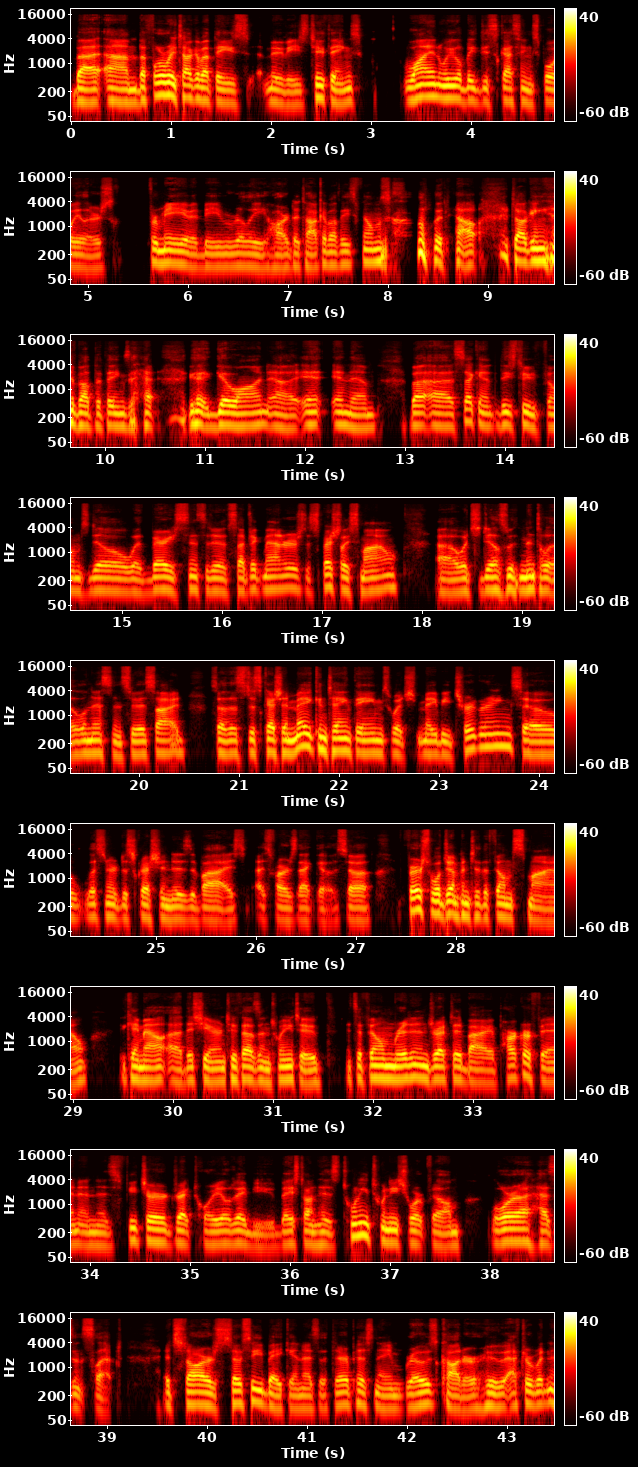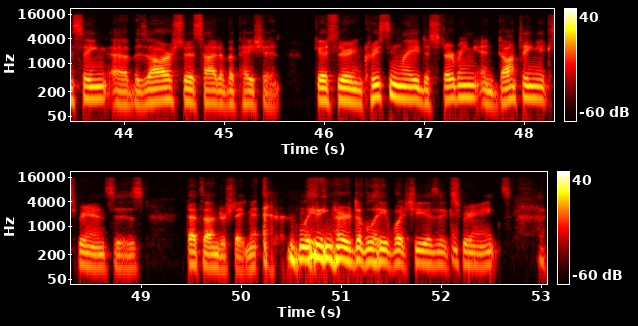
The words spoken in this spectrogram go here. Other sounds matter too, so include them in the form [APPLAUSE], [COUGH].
But um, before we talk about these movies, two things. One, we will be discussing spoilers for me, it would be really hard to talk about these films [LAUGHS] without talking about the things that [LAUGHS] go on uh, in, in, them. But uh, second, these two films deal with very sensitive subject matters, especially Smile, uh, which deals with mental illness and suicide. So this discussion may contain themes which may be triggering. So listener discretion is advised as far as that goes. So first, we'll jump into the film Smile. It came out uh, this year in 2022. It's a film written and directed by Parker Finn and his feature directorial debut based on his 2020 short film, Laura Hasn't Slept. It stars Sosie Bacon as a therapist named Rose Cotter, who, after witnessing a bizarre suicide of a patient, goes through increasingly disturbing and daunting experiences. That's an understatement, [LAUGHS] leading her to believe what she is [LAUGHS] experiencing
